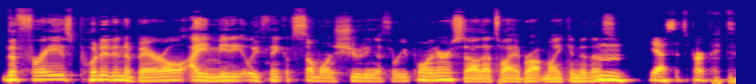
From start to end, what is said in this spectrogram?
the phrase "put it in a barrel." I immediately think of someone shooting a three pointer, so that's why I brought Mike into this. mm, yes, it's perfect.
